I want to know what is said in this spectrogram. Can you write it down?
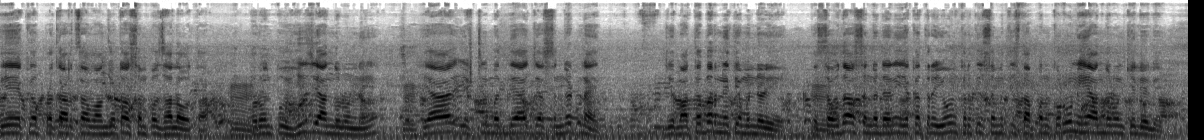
ते एक प्रकारचा वांजोटा संप झाला होता. परंतु ही जी आंदोलन आहे या एस टीमधल्या ज्या संघटना आहेत जे मातबर नेते मंडळी आहे चौदा संघटनांनी एकत्र येऊन कृती समिती स्थापन करून हे आंदोलन केलेले आहे.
